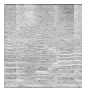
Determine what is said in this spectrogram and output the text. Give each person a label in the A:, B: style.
A: sense at all.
